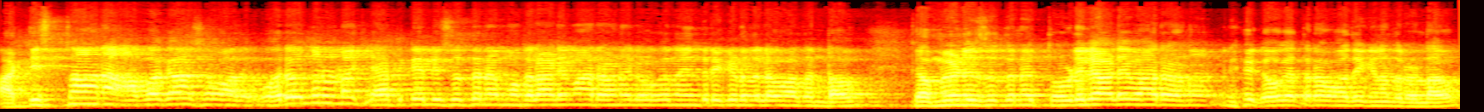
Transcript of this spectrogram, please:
അടിസ്ഥാന അവകാശവാദം. ഓരോന്നിനും ക്യാപിറ്റലിസത്തിന് മുതലാളിമാരാണ് ലോകം നിയന്ത്രിക്കുന്ന നിലവാദം ഉണ്ടാവും കമ്മ്യൂണിസത്തിന് തൊഴിലാളിമാരാണ് ലോകത്തിനെ വാദിക്കുന്നതിലുണ്ടാവും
